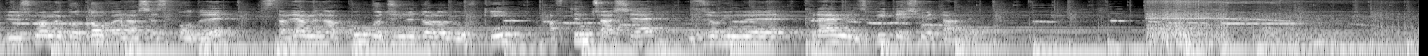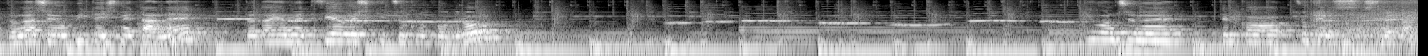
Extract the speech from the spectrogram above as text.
Gdy już mamy gotowe nasze spody, wstawiamy na pół godziny do lodówki, a w tym czasie zrobimy krem z bitej śmietany. Do naszej ubitej śmietany dodajemy dwie łyżki cukru pudru i łączymy tylko cukier z śmietaną.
